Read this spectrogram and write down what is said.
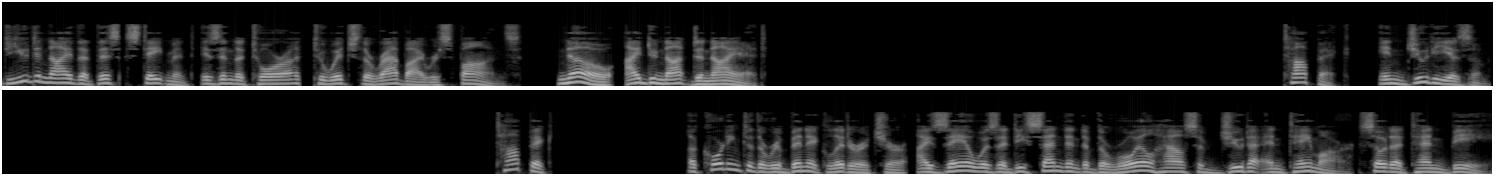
Do you deny that this statement is in the Torah? To which the rabbi responds, No, I do not deny it. In Judaism According to the rabbinic literature, Isaiah was a descendant of the royal house of Judah and Tamar Sota 10b.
